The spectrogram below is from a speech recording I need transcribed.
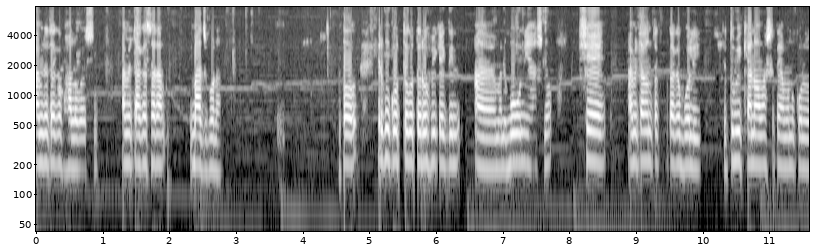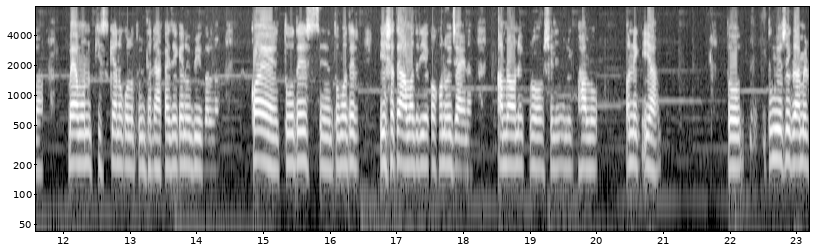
আমি তো তাকে ভালোবাসি। আমি তাকে ছাড়া বাঁচবো না। তো এরকম করতে করতে রফিক একদিন মানে বউ নিয়ে আসলো। সে, আমি তখন তাকে- বলি যে, তুমি কেন আমার সাথে এমন করলা? বা এমন কিস কেন করল? তুমি ঢাকায় যায় কেন বিয়ে করলাম কয়, তোদের তোমাদের এর সাথে আমাদের ইয়ে কখনোই যায় না। আমরা অনেক প্রভাবশালী, অনেক ভালো, অনেক ইয়া। তো তুমি হচ্ছে গ্রামের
